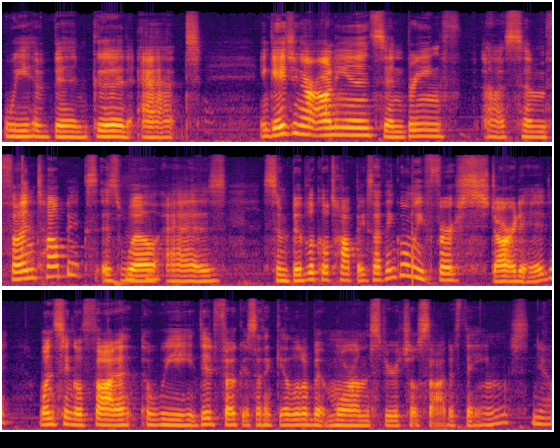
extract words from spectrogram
we have been good at engaging our audience and bringing uh, some fun topics as well as some biblical topics. I think when we first started, one single thought, uh, we did focus, I think, a little bit more on the spiritual side of things. Yeah.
